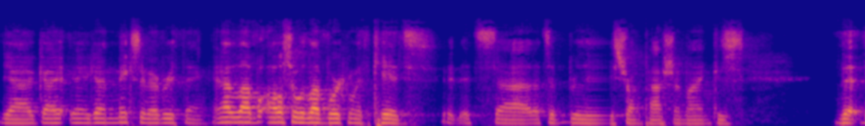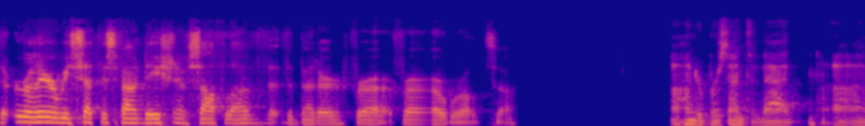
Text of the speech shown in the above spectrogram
Yeah, I got, I got a mix of everything, and I love also love working with kids. It, it's uh, that's a really strong passion of mine because the the earlier we set this foundation of self love, the, the better for our for our world. So, hundred percent of that uh,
